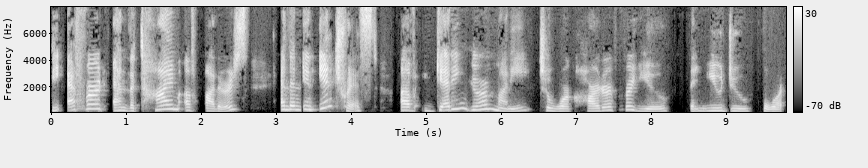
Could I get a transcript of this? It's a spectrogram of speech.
the effort and the time of others and then in interest of getting your money to work harder for you than you do for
